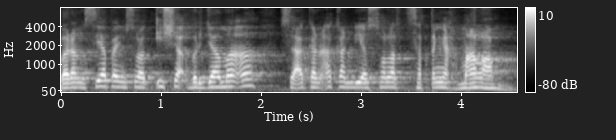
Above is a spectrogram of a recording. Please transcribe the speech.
barang siapa yang salat isya berjamaah seakan-akan dia salat setengah malam.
